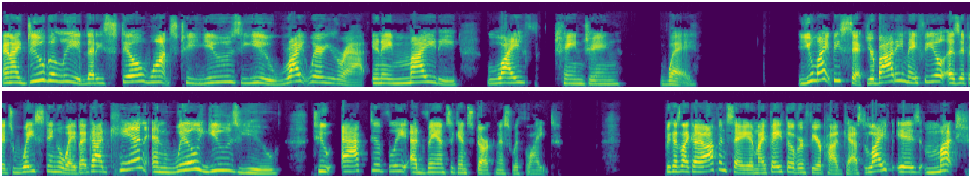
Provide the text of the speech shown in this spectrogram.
And I do believe that he still wants to use you right where you're at in a mighty, life changing way. You might be sick. Your body may feel as if it's wasting away, but God can and will use you to actively advance against darkness with light. Because, like I often say in my Faith Over Fear podcast, life is much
